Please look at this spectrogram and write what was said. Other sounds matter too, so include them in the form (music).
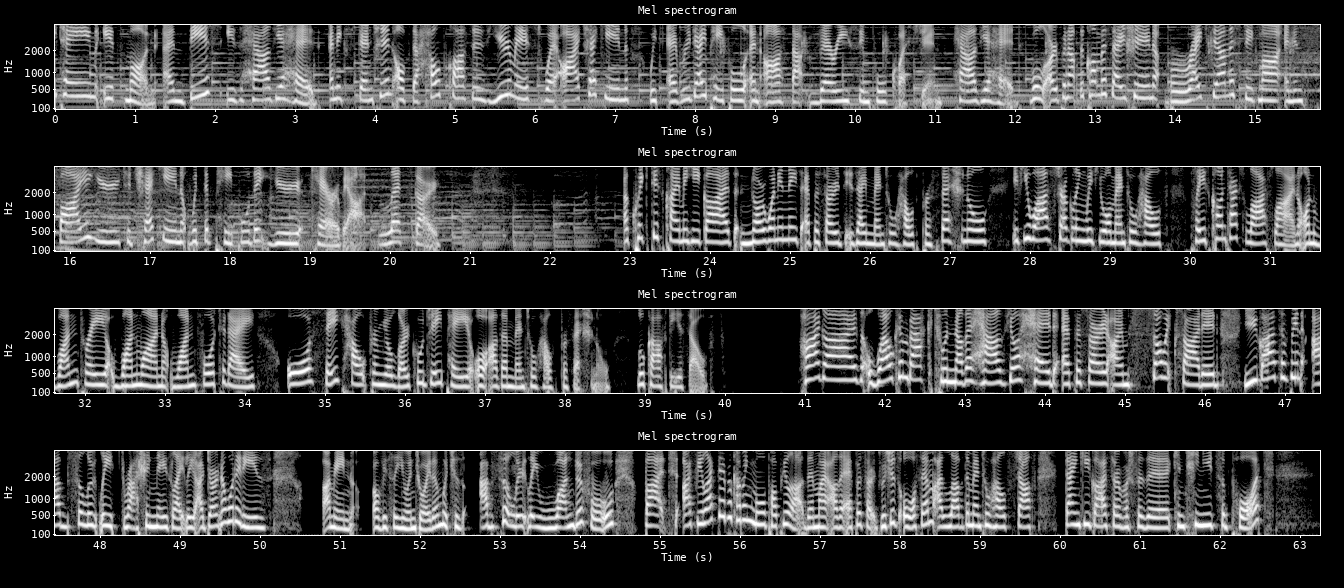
Hey team, it's Mon, and this is How's Your Head, an extension of the health classes you missed where I check in with everyday people and ask that very simple question How's your head? We'll open up the conversation, break down the stigma, and inspire you to check in with the people that you care about. Let's go. A quick disclaimer here, guys no one in these episodes is a mental health professional. If you are struggling with your mental health, please contact Lifeline on 131114 today or seek help from your local GP or other mental health professional. Look after yourselves. Hi, guys. Welcome back to another How's Your Head episode. I'm so excited. You guys have been absolutely thrashing these lately. I don't know what it is. I mean, obviously you enjoy them, which is absolutely wonderful. But I feel like they're becoming more popular than my other episodes, which is awesome. I love the mental health stuff. Thank you guys so much for the continued support.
